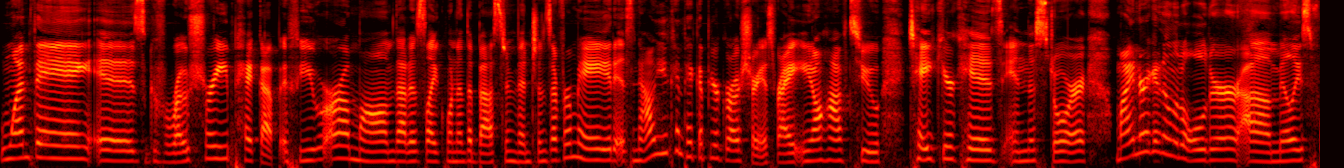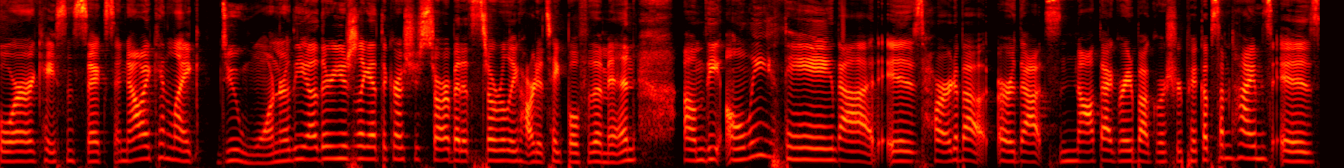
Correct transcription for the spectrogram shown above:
One thing is grocery pickup. If you are a mom, that is like one of the best inventions ever made. Is now you can pick up your groceries, right? You don't have to take your kids in the store. Mine are getting a little older. Um, Millie's four, Kason six, and now I can like do one or the other usually at the grocery store, but it's still really hard to take both of them in. Um, the only thing that is hard about, or that's not that great about grocery pickup sometimes, is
